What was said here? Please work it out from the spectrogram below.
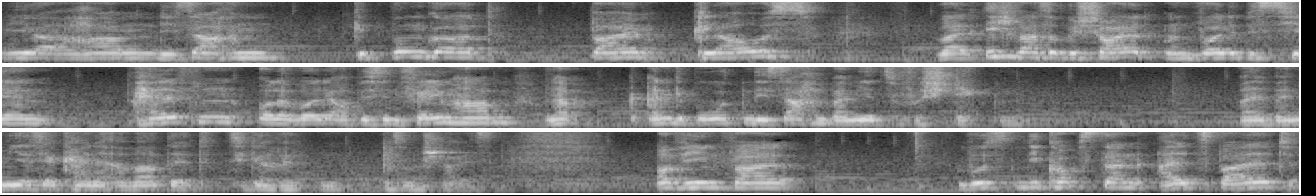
wir haben die Sachen gebunkert beim Klaus, weil ich war so bescheuert und wollte ein bisschen helfen oder wollte auch ein bisschen Fame haben und habe angeboten, die Sachen bei mir zu verstecken. Weil bei mir ist ja keiner erwartet, Zigaretten und so ein Scheiß. Auf jeden Fall wussten die Cops dann alsbald,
